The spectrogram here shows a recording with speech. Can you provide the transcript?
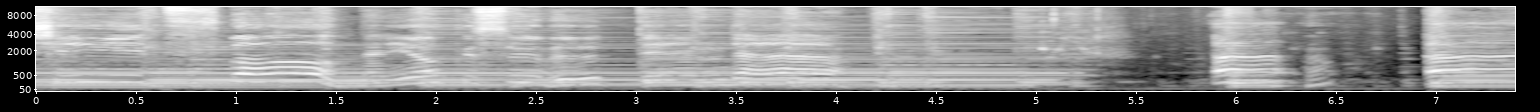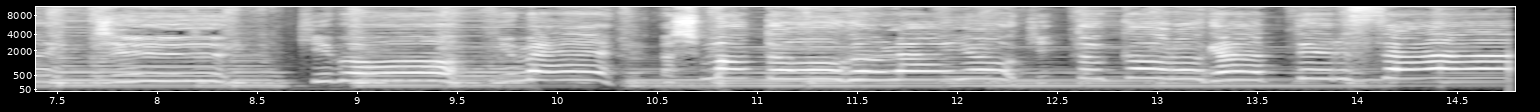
失望何をくすぶってんだ。あ愛中希望夢足元ご覧よ。きっと転がってるさ。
